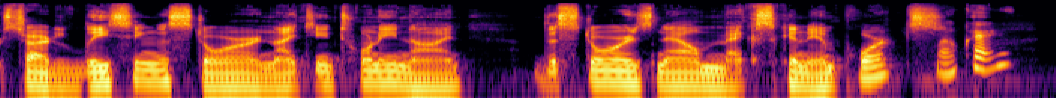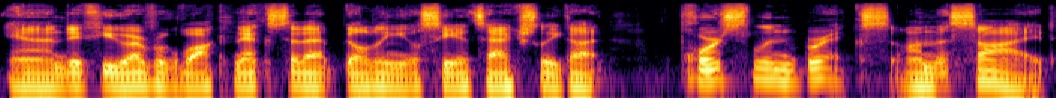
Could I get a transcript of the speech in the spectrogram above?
started leasing a store in 1929. The store is now Mexican Imports, Okay. and if you ever walk next to that building, you'll see it's actually got porcelain bricks on the side.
